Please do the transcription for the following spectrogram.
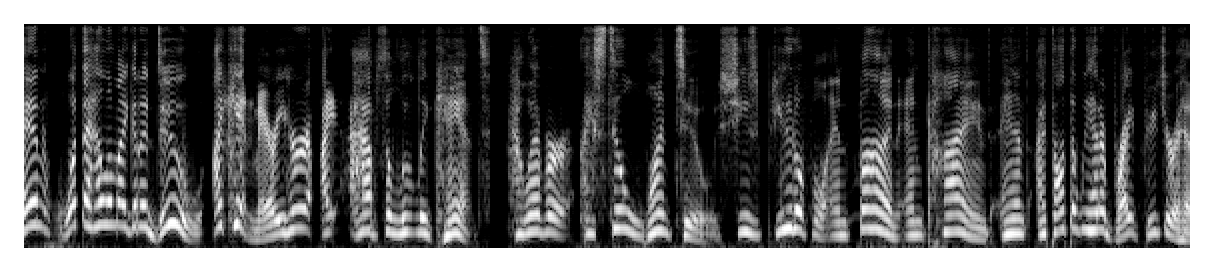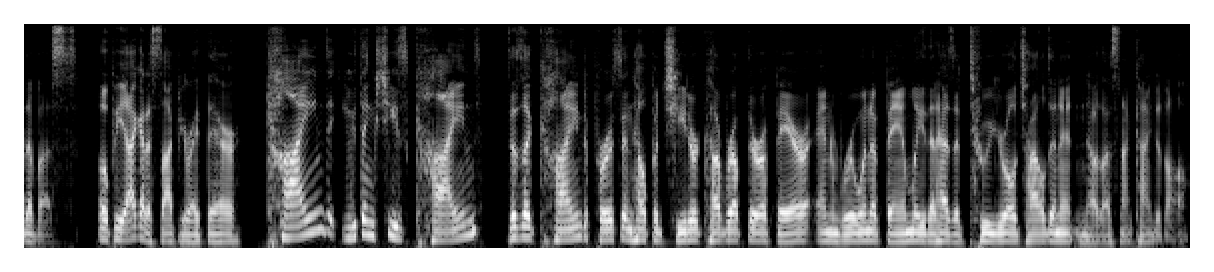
And what the hell am I gonna do? I can't marry her. I absolutely can't. However, I still want to. She's beautiful and fun and kind, and I thought that we had a bright future ahead of us. OP, I gotta stop you right there. Kind? You think she's kind? Does a kind person help a cheater cover up their affair and ruin a family that has a two year old child in it? No, that's not kind at all.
